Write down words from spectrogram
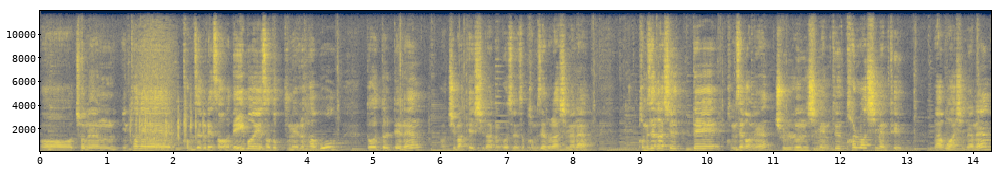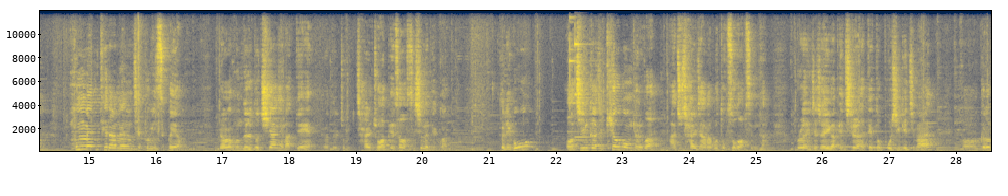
어 저는 인터넷 검색을 해서 네이버에서도 구매를 하고 또 어떨 때는 어, G마켓이라는 곳에서 검색을 하시면은 검색하실 때 검색어는 줄눈 시멘트 컬러 시멘트라고 하시면은 홈멘트라는 제품이 있을 거예요. 여러분들도 취향에 맞게 그것들 좀 잘 조합해서 쓰시면 될 것 같아요. 그리고 어, 지금까지 키워본 결과 아주 잘 자라고 독소가 없습니다 물론 이제 저희가 배치를 할 때 또 보시겠지만 어, 그런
